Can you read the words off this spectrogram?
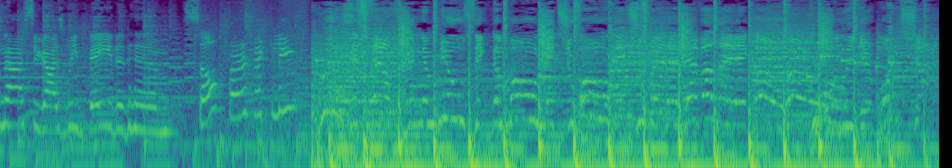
Nasty, guys. We baited him so perfectly. Music, the moment you own it, you better never let it go. You only get one shot.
